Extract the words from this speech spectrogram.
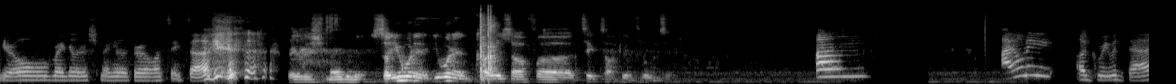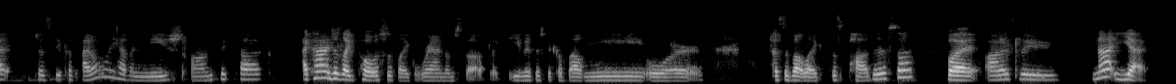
your old regular schmegular girl on TikTok. regular schmegular. So you wouldn't you wouldn't call yourself a TikTok influencer? Um, I only agree with that just because I don't really have a niche on TikTok. I kind of just like post just like random stuff, like even if it's like about me or just about like just positive stuff. But honestly, not yet.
